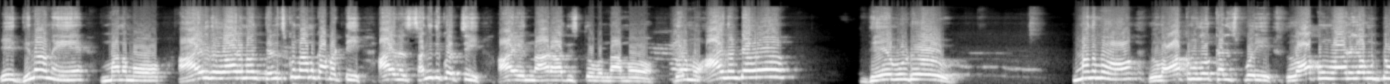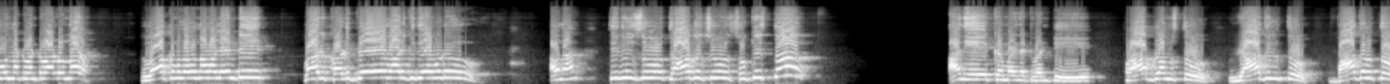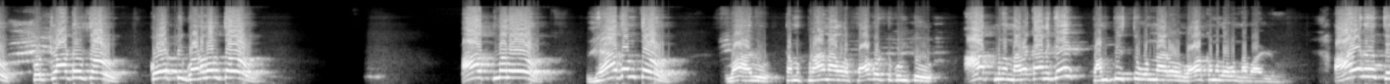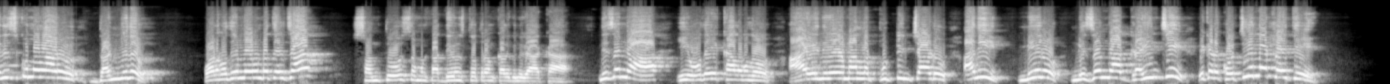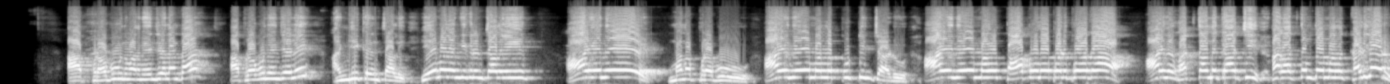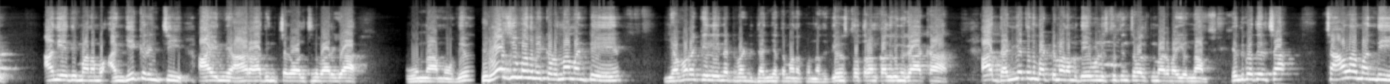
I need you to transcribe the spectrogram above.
ఈ దినాన్ని మనము ఆయన వారమని తెలుసుకున్నాము కాబట్టి ఆయన సన్నిధికి వచ్చి ఆయన్ని ఆరాధిస్తూ ఉన్నాము. దినము ఆయన అంటే ఎవరు? దేవుడు. మనము లోకములో కలిసిపోయి లోకం వారిగా ఉంటూ ఉన్నటువంటి వాళ్ళు ఉన్నారు. లోకంలో ఉన్న వాళ్ళు ఏంటి వారి కడుపే వారికి దేవుడు. అవునా? తినుసు త్రాగుచు సుఖిస్తూ అనేకమైనటువంటి ప్రాబ్లమ్స్తో వ్యాధులతో బాధలతో కొట్లాటలతో కోర్టు గొడవలతో ఆత్మలో వేదంతో వారు తమ ప్రాణాలను పోగొట్టుకుంటూ ఆత్మను నరకానికే పంపిస్తూ ఉన్నారు లోకములో ఉన్నవాళ్ళు. ఆయనను తెలుసుకున్నవారు ధన్యులు. వాళ్ళ ఉదయం ఏముంటో తెలుసా? సంతోషం ఉంటా దేవుని స్తోత్రం కలుగును గాక నిజంగా ఈ ఉదయ కాలంలో ఆయనే మనల్ని పుట్టించాడు అని మీరు నిజంగా గ్రహించి ఇక్కడికి వచ్చినట్లయితే ఆ ప్రభువుని మనం ఏం చేయాలంట? ఆ ప్రభువుని ఏం చేయాలి? అంగీకరించాలి. ఏమని అంగీకరించాలి? ఆయనే మన ప్రభు. ఆయనే మనల్ని పుట్టించాడు. ఆయనే మన పాపంలో పడిపోగా ఆయన రక్తాన్ని కాచి ఆ రక్తంతో మనం కడిగాడు అనేది మనము అంగీకరించి ఆయన్ని ఆరాధించవలసిన వారిగా ఉన్నాము. దేవు ఈరోజు మనం ఇక్కడ ఉన్నామంటే ఎవరికి లేనటువంటి ధన్యత మనకున్నది. దేవుని స్తోత్రం కలుగునుగాక. ఆ ధన్యతను బట్టి మనం దేవుని స్థుతించవలసిన వారమై ఉన్నాం. ఎందుకో తెలుసా? చాలా మంది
